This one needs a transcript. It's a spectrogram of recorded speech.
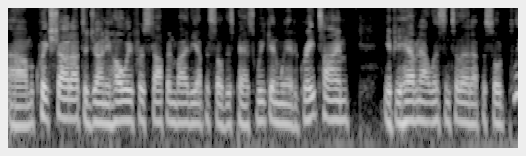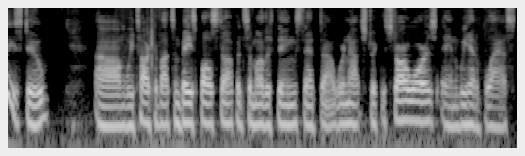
Um, a quick shout out to Johnny Hoey for stopping by the episode this past weekend. We had a great time. If you have not listened to that episode, please do. Um, we talked about some baseball stuff and some other things that uh, were not strictly Star Wars, and we had a blast.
